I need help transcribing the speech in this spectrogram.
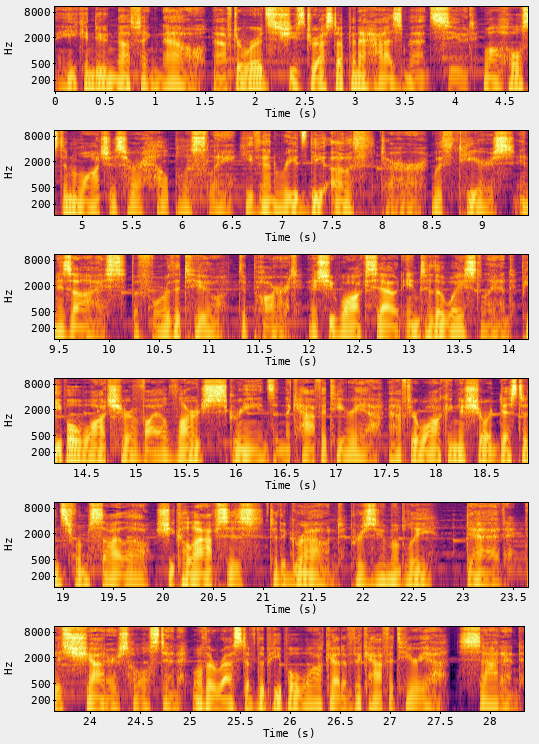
he can do nothing now. Afterwards, she's dressed up in a hazmat suit, while Holston watches her helplessly. He then reads the oath to her, with tears in his eyes, before the two depart. As she walks out into the wasteland, people watch her via large screens in the cafeteria. After walking a short distance from Silo, she collapses to the ground, presumably dead. This shatters Holston, while the rest of the people walk out of the cafeteria, saddened.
